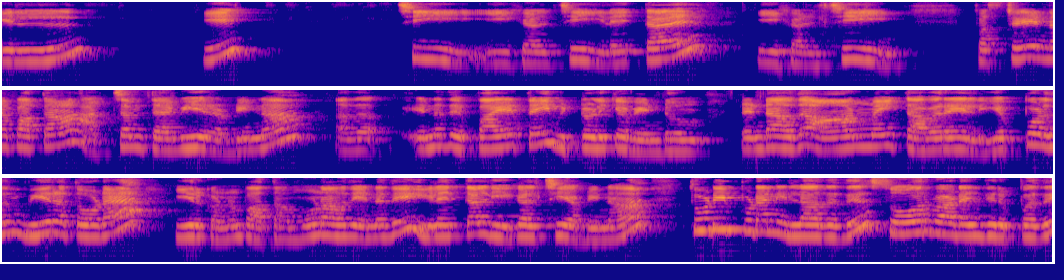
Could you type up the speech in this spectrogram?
இல் இச்சி இகழ்ச்சி இழைத்தல் இகழ்ச்சி. ஃபஸ்ட்டு என்ன பார்த்தா அச்சம் தவிர் அப்படின்னா அது என்னது? பயத்தை விட்டொழிக்க வேண்டும். ரெண்டாவது ஆண்மை தவறேல். எப்பொழுதும் வீரத்தோட இருக்கணும்னு பார்த்தோம் மூணாவது என்னது? இழைத்தல் இகழ்ச்சி அப்படின்னா துடிப்புடன் இல்லாதது சோர்வடைந்திருப்பது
